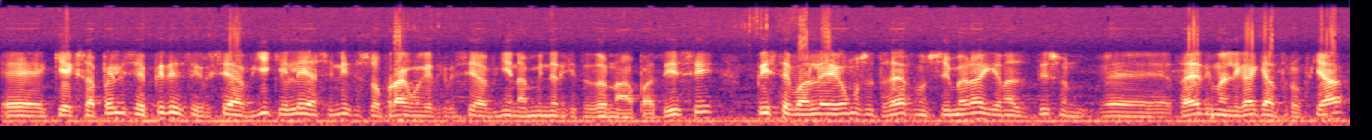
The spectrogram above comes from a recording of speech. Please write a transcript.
ε, και εξαπέλυσε επίθεση στη Χρυσή Αυγή και λέει ασυνήθιστο πράγμα για τη Χρυσή Αυγή να μην έρχεται εδώ να απαντήσει. Πίστευα λέει όμως ότι θα έρθουν σήμερα για να ζητήσουν, ε, θα έδειχναν λιγάκι ανθρωπιά,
